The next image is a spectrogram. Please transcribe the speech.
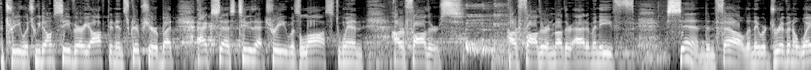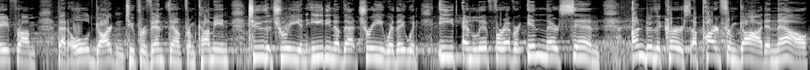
a tree which we don't see very often in Scripture, but access to that tree was lost when our fathers, our father and mother, Adam and Eve, sinned and fell, and they were driven away from that old garden to prevent them from coming to the tree and eating of that tree where they would eat and live forever in their sin, under the curse, apart from God. And now,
